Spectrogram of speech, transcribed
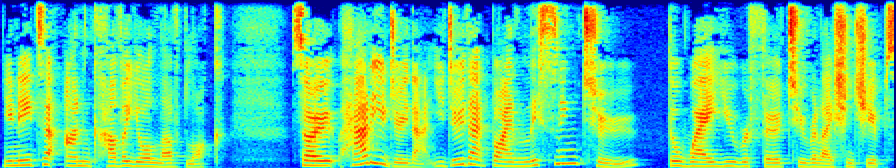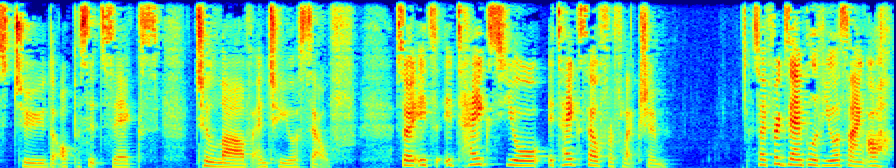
you need to uncover your love block. So, how do you do that? You do that by listening to the way you refer to relationships, to the opposite sex, to love, and to yourself. So it's it takes your it takes self reflection. So, for example, if you're saying, "Oh,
